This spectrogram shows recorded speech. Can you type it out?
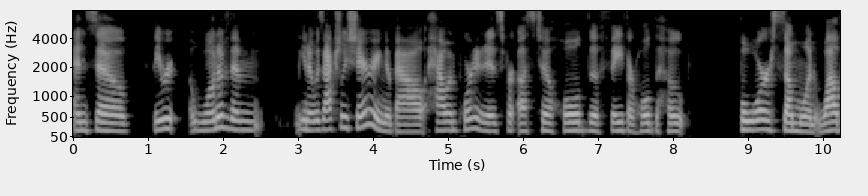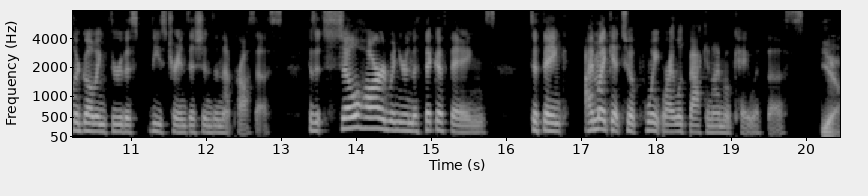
And so they were, one of them, you know, was actually sharing about how important it is for us to hold the faith or hold the hope for someone while they're going through this these transitions in that process because it's so hard when you're in the thick of things to think I might get to a point where I look back and I'm okay with this. Yeah.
